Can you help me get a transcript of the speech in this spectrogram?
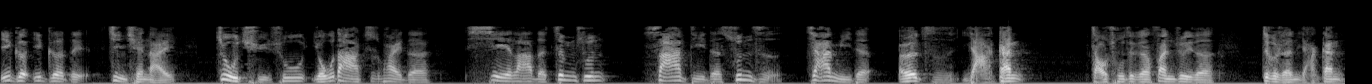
一个一个的进前来，就取出犹大支派的谢拉的曾孙沙底的孙子加米的儿子雅干，找出这个犯罪的这个人雅干。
